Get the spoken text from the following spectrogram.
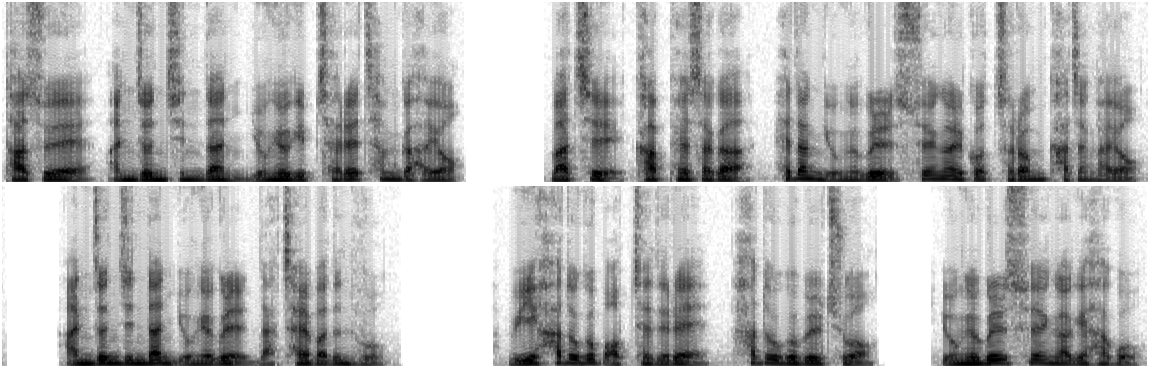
다수의 안전진단 용역 입찰에 참가하여 마치 갑 회사가 해당 용역을 수행할 것처럼 가정하여 안전진단 용역을 낙찰받은 후 위 하도급 업체들의 하도급을 주어 용역을 수행하게 하고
